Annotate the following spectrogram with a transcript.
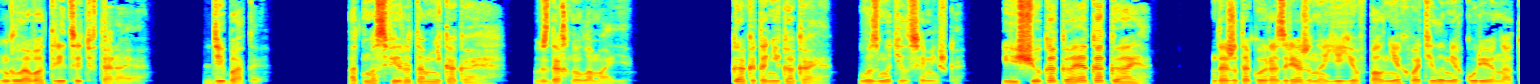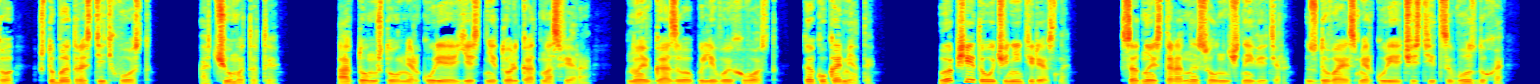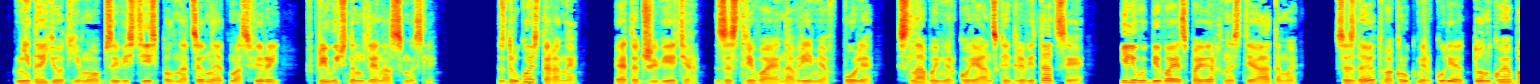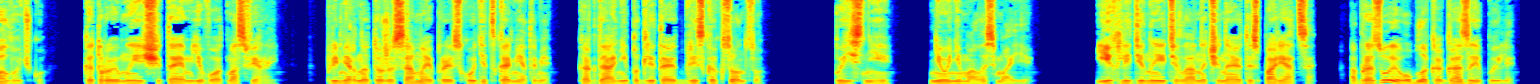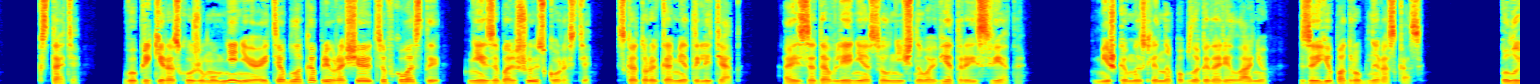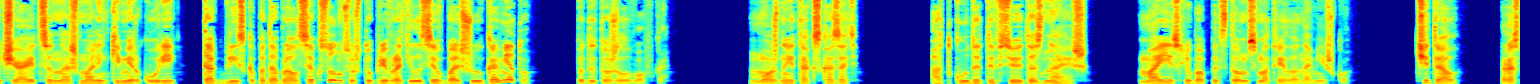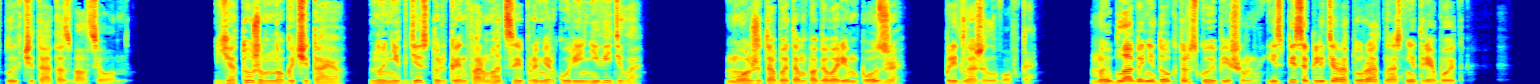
Глава 32. Дебаты. «Атмосфера там никакая», — вздохнула Майя. «Как это никакая?» — возмутился Мишка. Еще какая-какая!» Даже такой разряженной ее вполне хватило Меркурию на то, чтобы отрастить хвост. «О чем это ты?» «О том, что у Меркурия есть не только атмосфера, но и газово-пылевой хвост, как у кометы. Вообще это очень интересно. С одной стороны, солнечный ветер, сдувая с Меркурия частицы воздуха, не дает ему обзавестись полноценной атмосферой в привычном для нас смысле. С другой стороны, этот же ветер, застревая на время в поле слабой меркурианской гравитации или выбивая с поверхности атомы, создает вокруг Меркурия тонкую оболочку, которую мы считаем его атмосферой. Примерно то же самое происходит с кометами, когда они подлетают близко к Солнцу. «Поясни», — не унималась Майи. Их ледяные тела начинают испаряться, образуя облако газа и пыли. Кстати, вопреки расхожему мнению, эти облака превращаются в хвосты не из-за большой скорости, с которой кометы летят, а из-за давления солнечного ветра и света. Мишка мысленно поблагодарил Аню за ее подробный рассказ. «Получается, наш маленький Меркурий так близко подобрался к Солнцу, что превратился в большую комету?» — подытожил Вовка. «Можно и так сказать», «Откуда ты все это знаешь?» Майя с любопытством смотрела на Мишку. «Читал», — расплывчато отозвался он. «Я тоже много читаю, но нигде столько информации про Меркурий не видела». «Может, об этом поговорим позже?» — предложил Вовка. «Мы, благо, не докторскую пишем, и список литературы от нас не требует.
